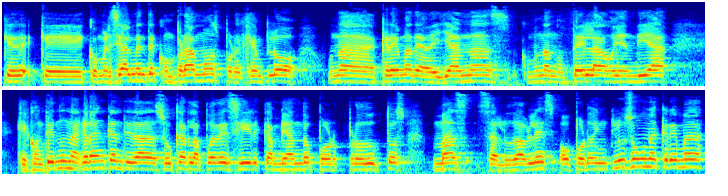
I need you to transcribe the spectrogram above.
que, comercialmente compramos, por ejemplo, una crema de avellanas como una Nutella hoy en día que contiene una gran cantidad de azúcar, la puedes ir cambiando por productos más saludables o por incluso una crema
